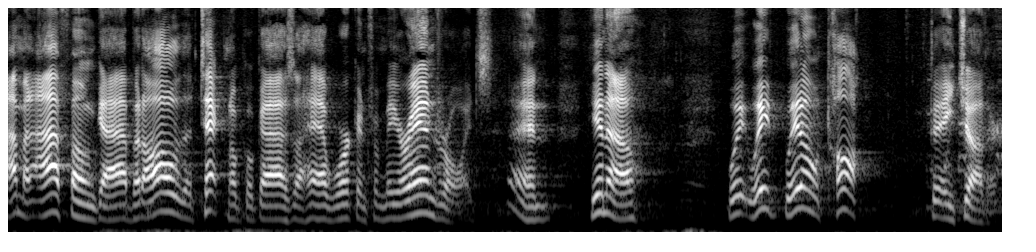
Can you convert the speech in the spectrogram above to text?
I'm an iPhone guy, but all of the technical guys I have working for me are Androids. And, you know, we, we, we don't talk to each other.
